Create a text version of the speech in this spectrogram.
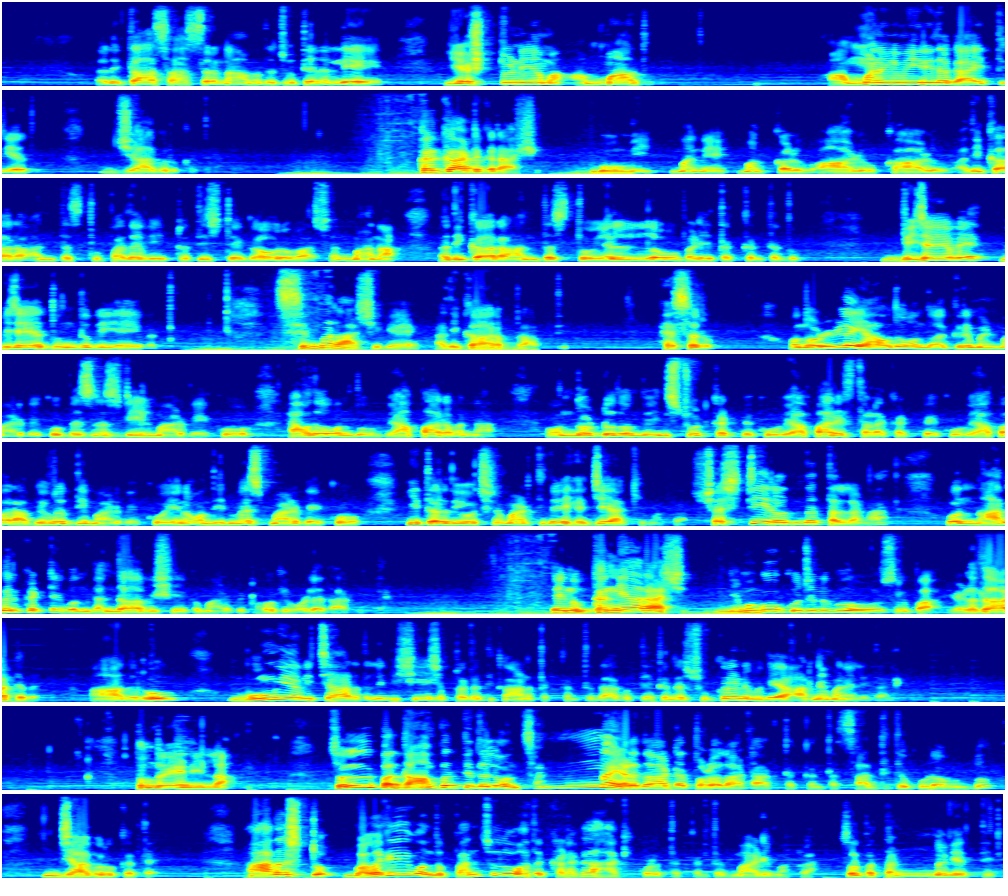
ಲಲಿತಾ ಸಹಸ್ರನಾಮದ ಜೊತೆಯಲ್ಲಿ ಎಷ್ಟು ನಿಯಮ? ಅಮ್ಮ ಅದು. ಅಮ್ಮನಿಗೆ ಮೀರಿದ ಗಾಯತ್ರಿ ಅದು. ಜಾಗರೂಕತೆ. ಕರ್ಕಾಟಕ ರಾಶಿ. ಭೂಮಿ, ಮನೆ, ಮಕ್ಕಳು, ಆಳು, ಕಾಳು, ಅಧಿಕಾರ, ಅಂತಸ್ತು, ಪದವಿ, ಪ್ರತಿಷ್ಠೆ, ಗೌರವ, ಸನ್ಮಾನ, ಅಧಿಕಾರ, ಅಂತಸ್ತು ಎಲ್ಲವೂ ಪಡೆಯತಕ್ಕಂಥದ್ದು. ವಿಜಯವೇ ವಿಜಯ ದುಂದುಬಿಯೇ ಇವತ್ತು. ಸಿಂಹರಾಶಿಗೆ ಅಧಿಕಾರ ಪ್ರಾಪ್ತಿ. ಹೆಸರು. ಒಂದೊಳ್ಳೆ ಯಾವುದೋ ಒಂದು ಅಗ್ರಿಮೆಂಟ್ ಮಾಡಬೇಕು ಬಿಸ್ನೆಸ್ ಡೀಲ್ ಮಾಡಬೇಕು, ಯಾವುದೋ ಒಂದು ವ್ಯಾಪಾರವನ್ನು ಒಂದು ದೊಡ್ಡದೊಂದು ಇನ್ಸ್ಟಿಟ್ಯೂಟ್ ಕಟ್ಟಬೇಕು ವ್ಯಾಪಾರಿ ಸ್ಥಳ ಕಟ್ಟಬೇಕು ವ್ಯಾಪಾರ ಅಭಿವೃದ್ಧಿ ಮಾಡಬೇಕು, ಏನೋ ಒಂದು ಇನ್ವೆಸ್ಟ್ ಮಾಡಬೇಕು, ಈ ಥರದ್ದು ಯೋಚನೆ ಮಾಡ್ತಿದ್ರೆ ಹೆಜ್ಜೆ ಹಾಕಿ ಮಕ್ಕಳ. ಷಷ್ಠಿ ಇರೋದ್ರಿಂದ ತಲ್ಲಣ, ಒಂದು ನಾಗರಿಕಟ್ಟೆಗೆ ಒಂದು ಗಂಧಾಭಿಷೇಕ ಮಾಡಿಬಿಟ್ಟು ಹೋಗಿ ಒಳ್ಳೆಯದಾಗುತ್ತೆ ಏನು ಕನ್ಯಾ ರಾಶಿ, ನಿಮಗೂ ಕುಜನಿಗೂ ಸ್ವಲ್ಪ ಎಳೆದಾಟವೇ. ಆದರೂ ಭೂಮಿಯ ವಿಚಾರದಲ್ಲಿ ವಿಶೇಷ ಪ್ರಗತಿ ಕಾಣತಕ್ಕಂಥದ್ದಾಗುತ್ತೆ. ಯಾಕಂದರೆ ಶುಕ್ರ ನಿಮಗೆ ಆರನೇ ಮನೆಯಲ್ಲಿದ್ದಾನೆ. ತೊಂದರೆ ಏನಿಲ್ಲ. ಸ್ವಲ್ಪ ದಾಂಪತ್ಯದಲ್ಲಿ ಒಂದು ಸಣ್ಣ ಎಳೆದಾಟ, ತೊಳಲಾಟ ಆಗ್ತಕ್ಕಂಥ ಸಾಧ್ಯತೆ ಕೂಡ ಉಂಟು. ಜಾಗರೂಕತೆ. ಆದಷ್ಟು ಬಲಗೈಗೆ ಒಂದು ಪಂಚಲೋಹದ ಕಡಗ ಹಾಕಿಕೊಳ್ಳತಕ್ಕಂಥದ್ದು ಮಾಡಿ ಮಕ್ಕಳ. ಸ್ವಲ್ಪ ತಣ್ಣಗೆ ಎತ್ತಿರಿ.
